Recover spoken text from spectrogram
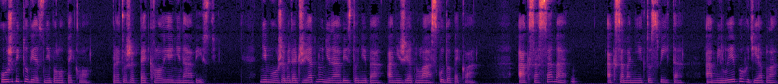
už by tu viac nebolo peklo, pretože peklo je nenávisť. Nemôžeme dať žiadnu nenávisť do neba ani žiadnu lásku do pekla. Ak sa sama, ak sa ma niekto spýta a miluje Boh diabla,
